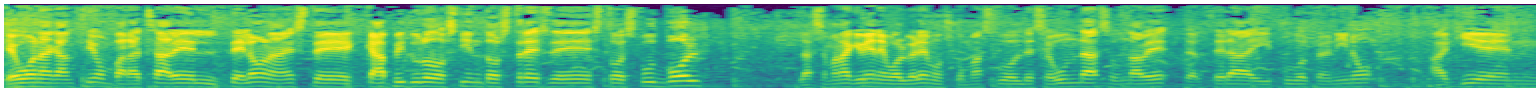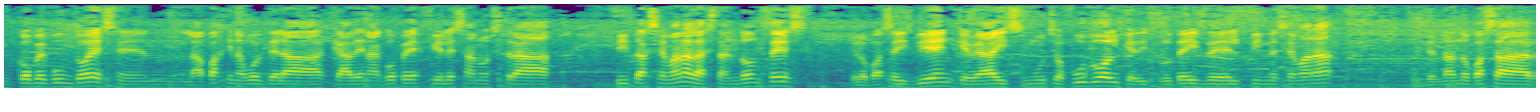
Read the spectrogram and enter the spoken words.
Qué buena canción para echar el telón a este capítulo 203 de Esto es Fútbol. La semana que viene volveremos con más fútbol de segunda, segunda B, tercera y fútbol femenino aquí en cope.es, en la página web de la cadena Cope, fieles a nuestra cita semanal. Hasta entonces, que lo paséis bien, que veáis mucho fútbol, que disfrutéis del fin de semana, intentando pasar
